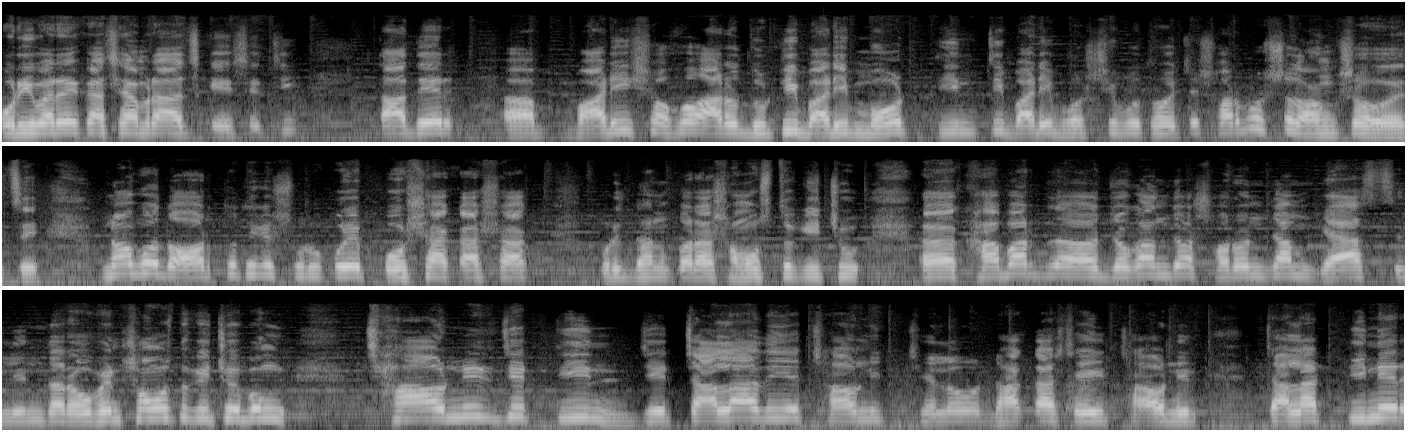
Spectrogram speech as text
পরিবারের কাছে আমরা আজকে এসেছি তাদের বাড়ি সহ আরও দুটি বাড়ি, মোট তিনটি বাড়ি ভস্মীভূত হয়েছে, সর্বস্ব ধ্বংস হয়েছে। নগদ অর্থ থেকে শুরু করে পোশাক, আশাক পরিধান করা সমস্ত কিছু খাবার যোগান দেওয়া, সরঞ্জাম, গ্যাস, সিলিন্ডার, ওভেন সমস্ত কিছু এবং ছাউনির যে টিন, যে চালা দিয়ে ছাউনি ছিল ঢাকা সেই ছাউনির চালা টিনের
